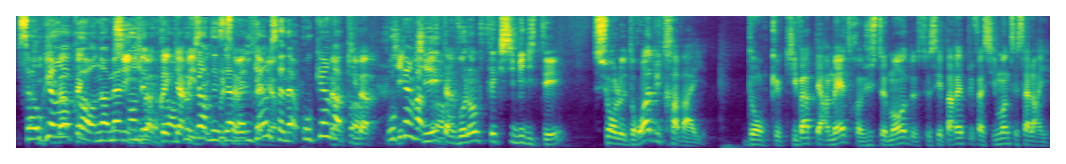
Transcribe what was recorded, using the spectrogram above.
ça n'a aucun rapport. Non, mais attendez, on peut faire des amalgames, ça n'a aucun rapport. aucun qui est un volant de flexibilité sur le droit du travail donc qui va permettre justement de se séparer plus facilement de ses salariés.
